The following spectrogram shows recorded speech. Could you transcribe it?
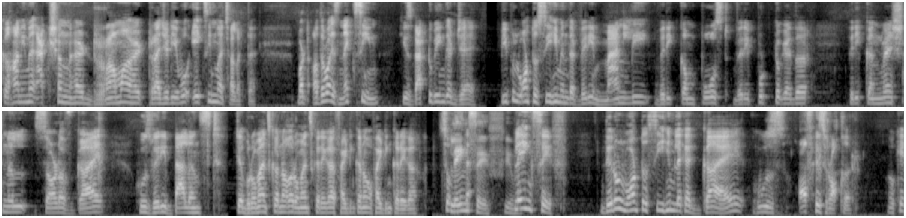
कहानी में एक्शन है ड्रामा है ट्रेजेडी है वो एक सीन में अच्छा लगता है। But otherwise next scene he is back to being that guy people want to see him in that very manly very compose very put together very conventional sort of guy who is very balanced जब रोमांस करना होगा रोमांस करेगा फाइटिंग करना होगा फाइटिंग करेगा। So playing safe playing safe they don't want to see him like a guy who is off his rocker his who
